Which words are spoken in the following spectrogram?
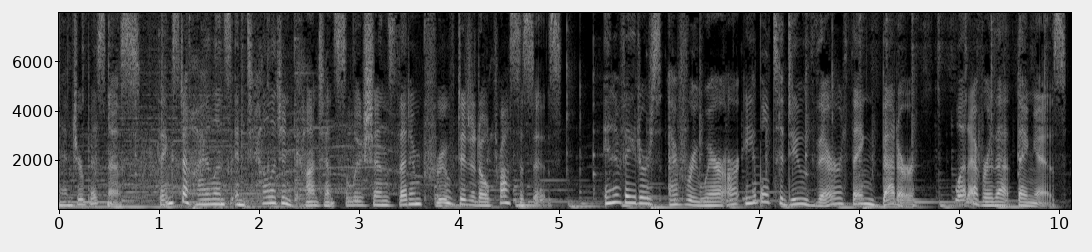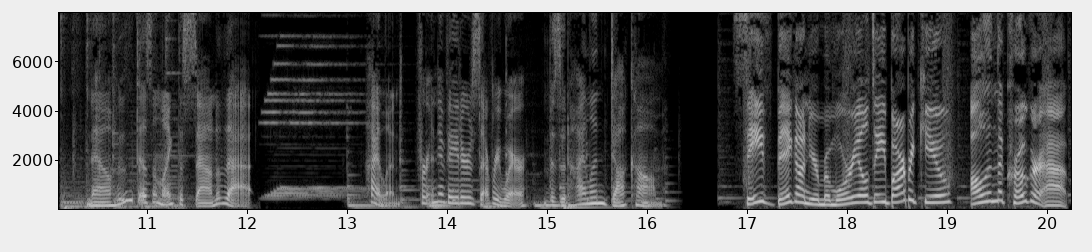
and your business, thanks to Hyland's intelligent content solutions that improve digital processes. Innovators everywhere are able to do their thing better, whatever that thing is. Now, who doesn't like the sound of that? Hyland, for innovators everywhere, visit hyland.com. Save big on your Memorial Day barbecue, all in the Kroger app.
